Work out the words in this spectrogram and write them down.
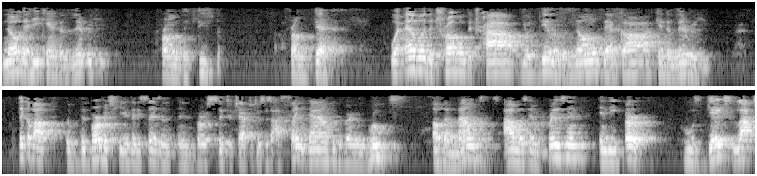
Know that He can deliver you from the deep, from death. Whatever the trouble, the trial you're dealing with, know that God can deliver you. Think about the, the verbiage here that he says in, in verse 6 of chapter 2. It says, I sank down to the very roots of the mountains. I was imprisoned in the earth, whose gates locked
